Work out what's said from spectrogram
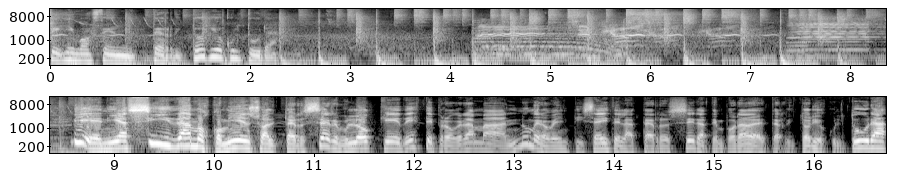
Seguimos en Territorio Cultura. Bien, y así damos comienzo al tercer bloque de este programa número 26 de la tercera temporada de Territorio Cultura.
